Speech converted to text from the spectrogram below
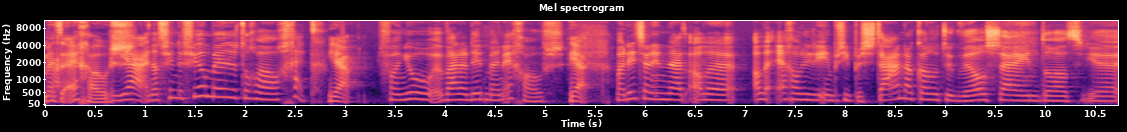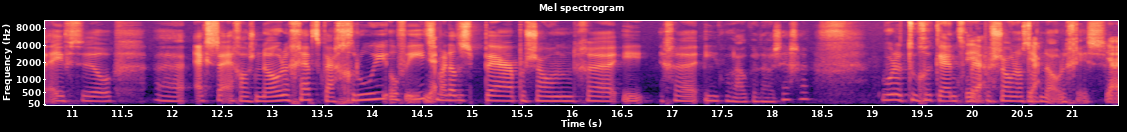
met Ja. de echo's. ja, en dat vinden veel mensen toch wel gek. ja, Van joh, waren dit mijn echo's? ja. Maar dit zijn inderdaad alle, alle echo's die er in principe staan. Nou kan het natuurlijk wel zijn dat je eventueel eh, extra echo's nodig hebt qua groei of iets. Ja. Maar dat is per persoon ge, ge, hoe zou ik het nou zeggen? Worden toegekend per Ja. persoon als dat Ja. nodig is. Ja,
